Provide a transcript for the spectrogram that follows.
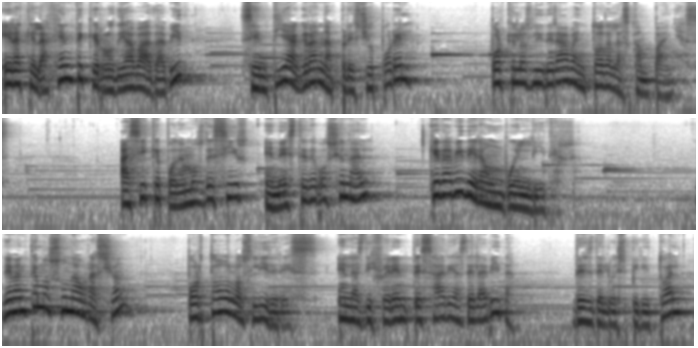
era que la gente que rodeaba a David sentía gran aprecio por él, porque los lideraba en todas las campañas. Así que podemos decir en este devocional que David era un buen líder. Levantemos una oración por todos los líderes en las diferentes áreas de la vida, desde lo espiritual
